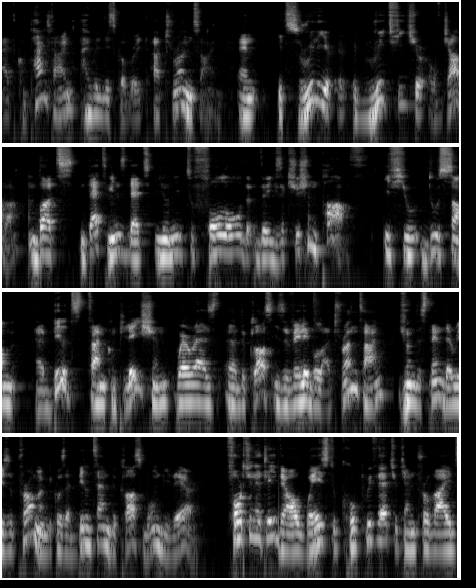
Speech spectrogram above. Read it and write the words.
at compile time. I will discover it at runtime. And it's really a, great feature of Java, but that means that you need to follow the, the execution path. If you do some uh, build time compilation, whereas uh, the class is available at runtime, you understand there is a problem because at build time the class won't be there. Fortunately, there are ways to cope with that. You can provide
